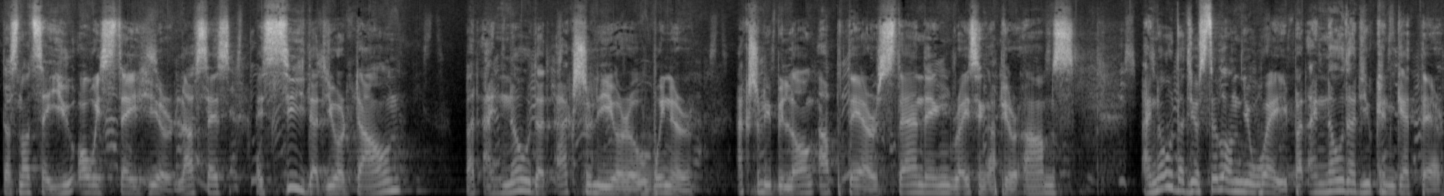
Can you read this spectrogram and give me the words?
does not say, you always stay here. Love says, I see that you're down, but I know that actually you're a winner actually belong up there, standing, raising up your arms. I know that you're still on your way, but I know that you can get there.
